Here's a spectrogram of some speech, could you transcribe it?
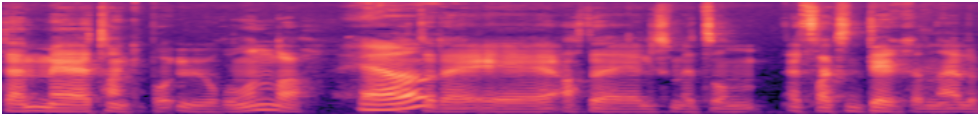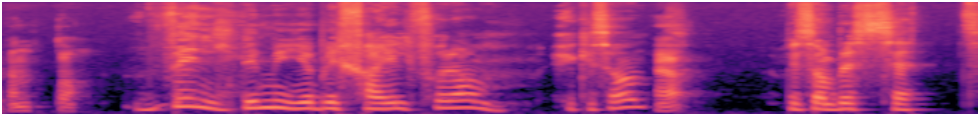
Det er med tanke på uroen, da. Ja. At det er, at det er liksom et, sånn, et slags dirrende element. da. Veldig mye blir feil for ham, ikke sant? Ja. Hvis han blir sett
